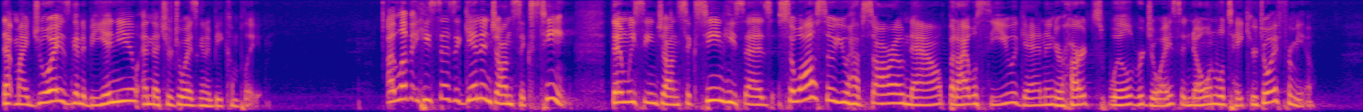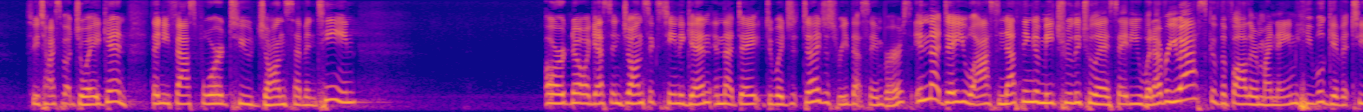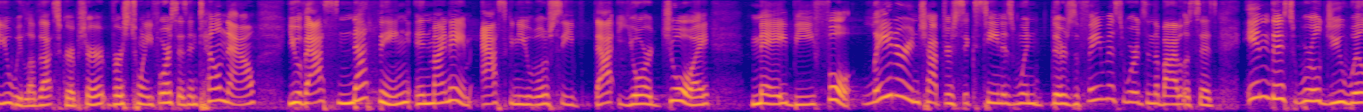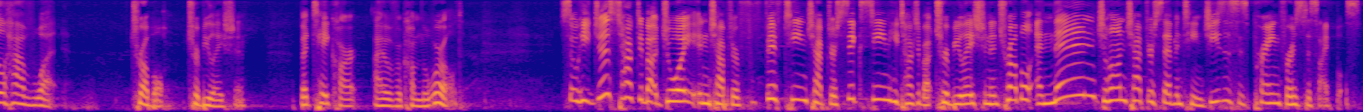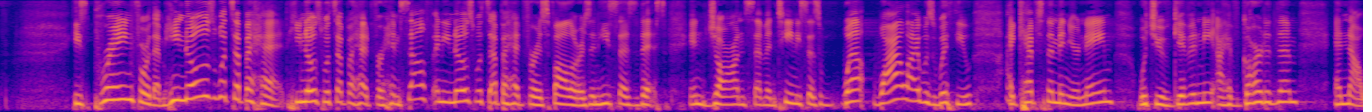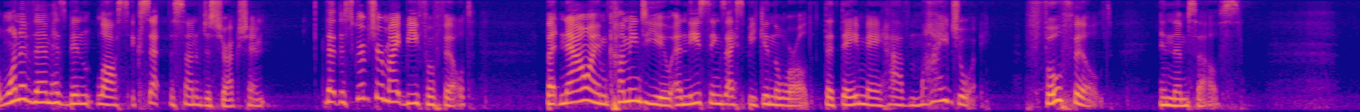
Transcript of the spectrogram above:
that my joy is going to be in you, and that your joy is going to be complete. I love it. He says again in John 16. Then we see in John 16, he says, So also you have sorrow now, but I will see you again, and your hearts will rejoice, and no one will take your joy from you. So he talks about joy again. Then you fast forward to John 17, or no, I guess in John 16 again, in that day, did, did I just read that same verse? In that day you will ask nothing of me. Truly, truly, I say to you, whatever you ask of the Father in my name, he will give it to you. We love that scripture. Verse 24 says, Until now, you have asked nothing in my name. Ask and you will receive that your joy may be full. Later in chapter 16 is when there's the famous words in the Bible that says, In this world you will have what? Trouble, tribulation. But take heart, I overcome the world. So he just talked about joy in chapter 15, chapter 16. He talked about tribulation and trouble. And then John chapter 17, Jesus is praying for his disciples. He's praying for them. He knows what's up ahead. He knows what's up ahead for himself and he knows what's up ahead for his followers. And he says this in John 17. He says, Well, while I was with you, I kept them in your name, which you have given me. I have guarded them, and not one of them has been lost except the son of destruction, that the scripture might be fulfilled. But now I am coming to you, and these things I speak in the world, that they may have my joy fulfilled in themselves.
